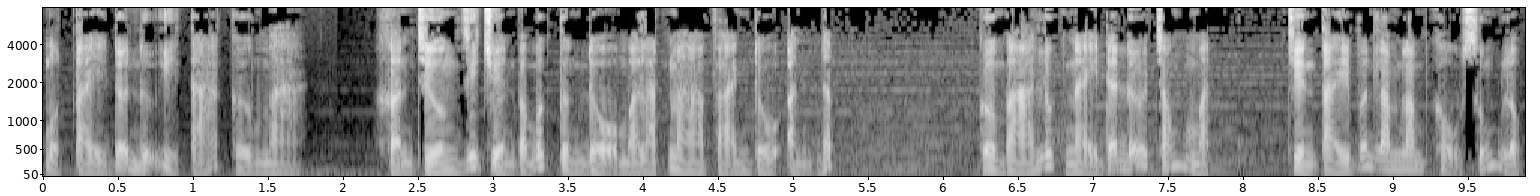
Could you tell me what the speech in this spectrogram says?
một tay đỡ nữ y tá cờ mà, khẩn trương di chuyển vào bức tường đổ mà Lạt Ma và Anh Đô ẩn nấp. Cơ mà lúc này đã đỡ chóng mặt, trên tay vẫn lăm lăm khẩu súng lục.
